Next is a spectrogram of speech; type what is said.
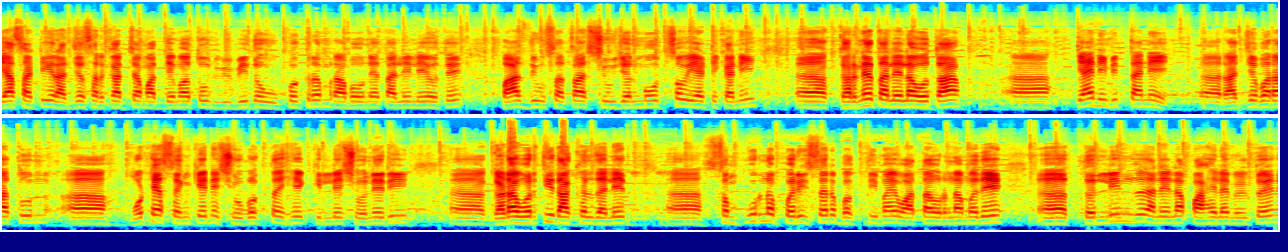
यासाठी राज्य सरकारच्या माध्यमातून विविध उपक्रम राबवण्यात आलेले होते. पाच दिवसाचा शिवजन्मोत्सव या ठिकाणी करण्यात आलेला होता. त्या निमित्ताने राज्यभरातून मोठ्या संख्येने शिवभक्त हे किल्ले शिवनेरी गडावरती दाखल झालेत. संपूर्ण परिसर भक्तिमय वातावरणामध्ये तल्लीन झालेला पाहायला मिळतोय.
